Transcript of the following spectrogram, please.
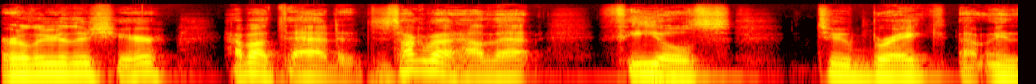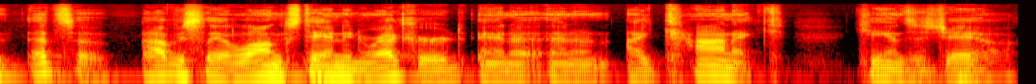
earlier this year. How about that? Just talk about how that feels to break. I mean, that's a obviously a long-standing record and, a, and an iconic Kansas Jayhawk.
